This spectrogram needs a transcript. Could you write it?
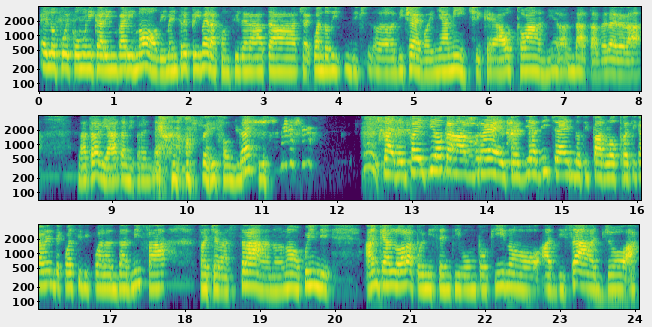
E lo puoi comunicare in vari modi, mentre prima era considerata, cioè quando di, di, uh, dicevo ai miei amici che a otto anni ero andata a vedere la, la traviata, mi prendevano per i fondelli. Sai, nel paesino calabrese, via dicendo, ti parlo praticamente quasi di 40 anni fa, faceva strano, no? Quindi anche allora poi mi sentivo un pochino a disagio a,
